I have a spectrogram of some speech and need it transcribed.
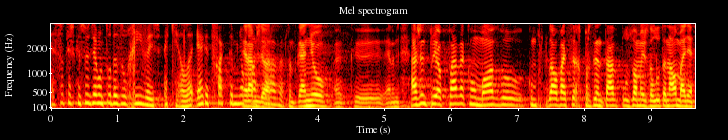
as outras canções eram todas horríveis. Aquela era de facto a melhor Era que lá melhor. estava. Portanto, ganhou. a Que era melhor. Há gente preocupada com o modo como Portugal vai ser representado pelos homens da luta na Alemanha.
